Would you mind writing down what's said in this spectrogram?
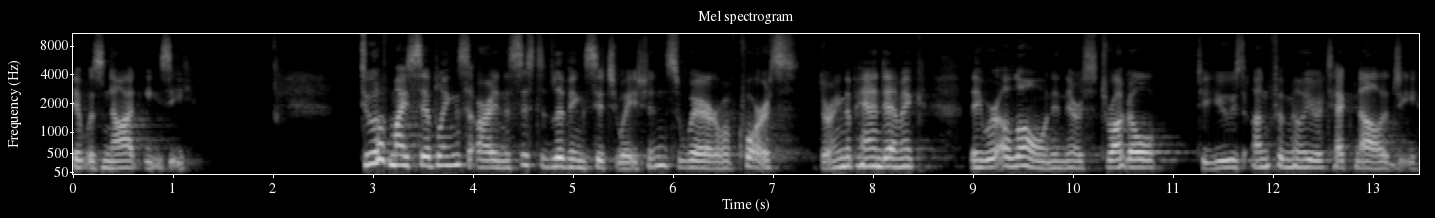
It was not easy. Two of my siblings are in assisted living situations where, of course, during the pandemic, they were alone in their struggle to use unfamiliar technology.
